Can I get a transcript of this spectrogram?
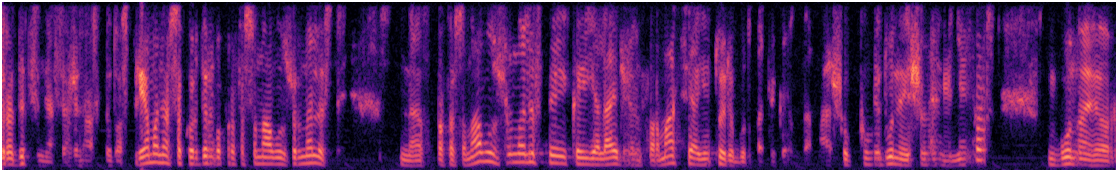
tradicinėse žiniasklaidos priemonėse, kur dirba profesionalūs žurnalistai. Nes profesionalūs žurnalistai, kai jie leidžia informaciją, jie turi būti patikrinta. Aišku, klaidų neišvengia niekas. Būna ir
